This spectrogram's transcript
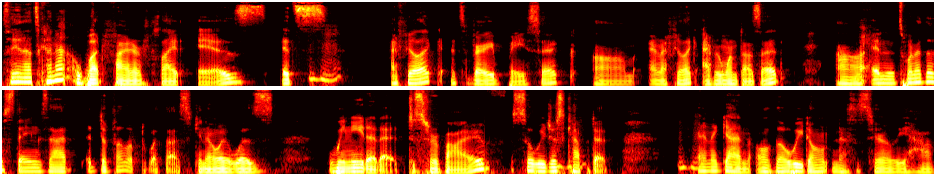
So yeah, that's kind of what fight or flight is. It's hmm I feel like it's very basic, um, and I feel like everyone does it. Uh, and it's one of those things that it developed with us. You know, it was we needed it to survive, so we just Mhm. kept it. Hmm And again, although we don't necessarily have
